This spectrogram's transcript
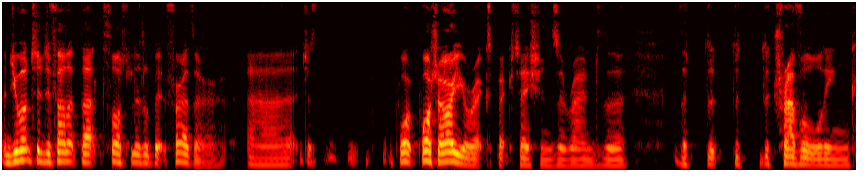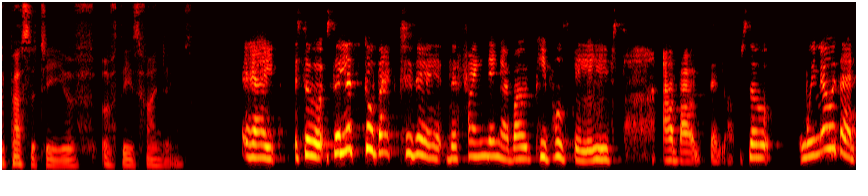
And you want to develop that thought a little bit further? Uh, just what what are your expectations around the the, the, the, the traveling capacity of, of these findings? Right. So so let's go back to the, the finding about people's beliefs about the law. So we know that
